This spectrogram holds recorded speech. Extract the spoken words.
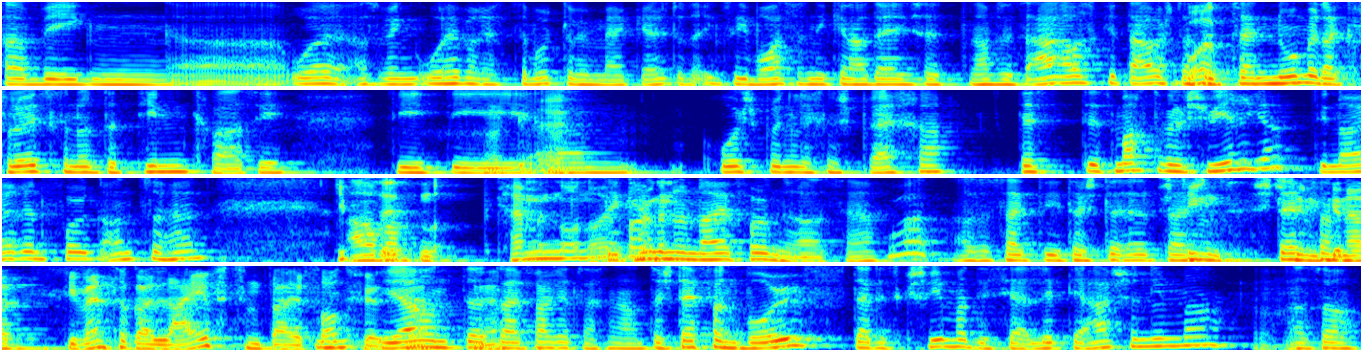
äh, wegen, äh, Ur, also wegen Urheberrechts, der wollte mehr Geld oder irgendwie, ich weiß es nicht genau, der ist, jetzt- dann haben sie jetzt auch ausgetauscht. Also What? jetzt sind nur mehr der Klößchen und der Tim quasi die, die Okay. ähm, ursprünglichen Sprecher. Das, das macht es ein bisschen schwieriger, die neueren Folgen anzuhören. Gibt es jetzt noch, kommen noch neue Da kommen nur Folgen? neue Folgen raus, ja. What? Also seit die, der, der Stimmt, Stefan, stimmt, genau. Die werden sogar live zum Teil vorgeführt. ja, gell? und der drei Fragezeichen. Und der Stefan Wolf, der das geschrieben hat, ist ja, lebt ja auch schon immer. Mhm. Also,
